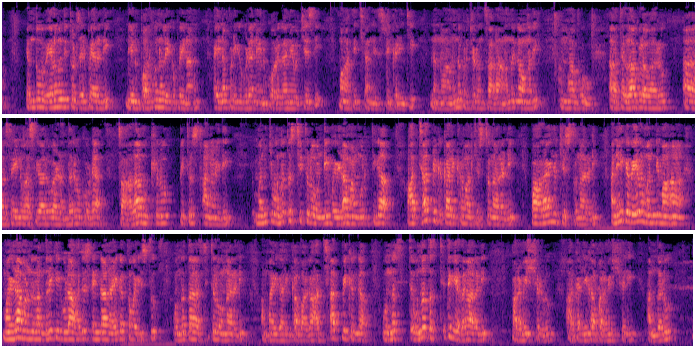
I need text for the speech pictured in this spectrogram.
ఎంతో వేల మందితో జరిపారని నేను పాల్గొనలేకపోయినాను. అయినప్పటికీ కూడా నేను కోరగానే వచ్చేసి మా ఆతిథ్యాన్ని స్వీకరించి నన్ను ఆనందపరచడం చాలా ఆనందంగా ఉన్నది. మాకు తెల్లాకుల వారు శ్రీనివాస్ గారు వాళ్ళందరూ కూడా చాలా ముఖ్యులు పితృస్థానం ఇది. మంచి ఉన్నత స్థితిలో ఉండి మహిళామూర్తిగా ఆధ్యాత్మిక కార్యక్రమాలు చేస్తున్నారని పారాయణ చేస్తున్నారని అనేక వేల మంది మహా మహిళా మండలందరికీ కూడా ఆదర్శంగా నాయకత్వం వహిస్తూ ఉన్నత స్థితిలో ఉన్నారని అమ్మాయి గారు ఇంకా బాగా ఆధ్యాత్మికంగా ఉన్నత ఉన్నత స్థితికి ఎదగాలని పరమేశ్వరుడు ఆ కన్యకా పరమేశ్వరి అందరూ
